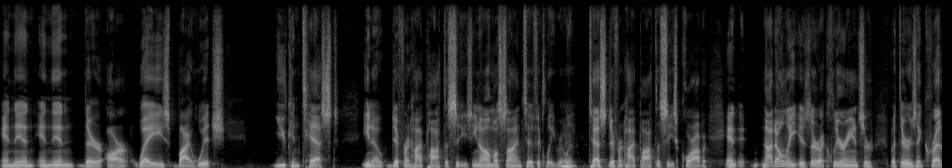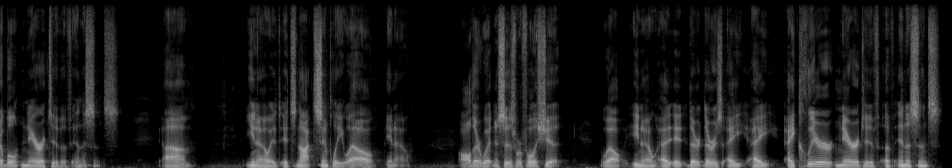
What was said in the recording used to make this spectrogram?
and then and then there are ways by which you can test you know different hypotheses you know almost scientifically really. Yeah. test different hypotheses corroborate and it, not only is there a clear answer but there is a credible narrative of innocence. Um, you know it, it's not simply well you know all their witnesses were full of shit. Well you know uh, it, there there is a, a a clear narrative of innocence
